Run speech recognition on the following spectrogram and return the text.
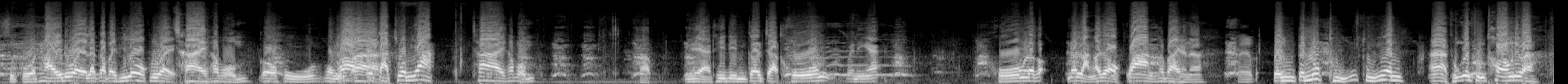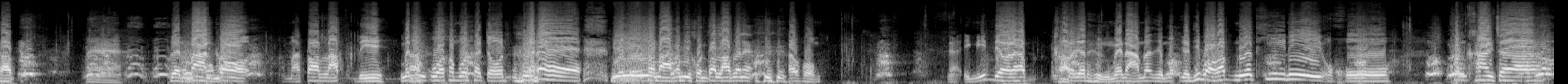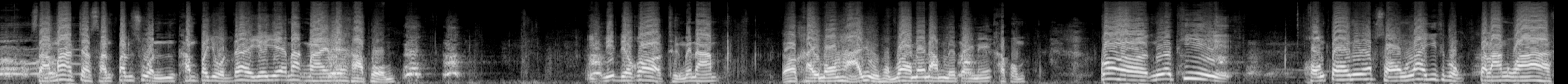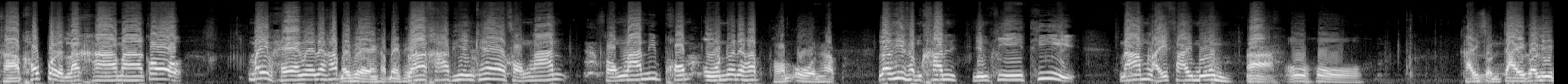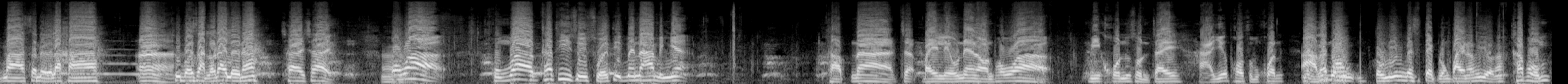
สุโขทัยด้วยแล้วก็ไปพิโลกด้วย ใช่ครับผม ก็โอ้โหผมว่าถือว่า โอกาสท่วมยาก ใช่ครับผม ครับเนี่ยที่ดินก็จะโค้งเป็นอย่างเงี้ย โค้งแล้วก็ด้านหลังก็จะออกกว้างเข้าไปไปนะเออเป็นเป็นรูปถุงถุงเงินอ่าถุงเงินถุงทองดีกว่าครับแหมเพื่อนบ้านก็มาต้อนรับดี ไม่ต้องกลัวขโมยขโจรนี่เดินเข้ามาก็มีคนต้อนรับแล้วเนี่ยครับผมเนี่ยอีกนิดเดียวนะครับครับก็จะถึงแม่น้ำแล้วอย่างอย่างที่บอกครับเนื้อที่นี่โอ้โหค่อนข้างจะสามารถจัดสรรปันส่วนทำประโยชน์ได้เยอะแยะมากมายเลยครับผม อีกนิดเดียวก็ถึงแม่น้ำก็ใครมองหาอยู่ผมว่าแนะนำเลยแปลงนี้ ครับผม ก็เนื้อที่ของแปลงนี้นะครับสองไร่ยี่สิบหกตารางวาครับเขาเปิดราคามาก็ไม่แพงเลยนะครับ ไม่แพงครับไม่แพงราคาเพียงแค่สองล้านสองล้านนี่พร้อมโอนด้วยนะครับ พร้อมโอนครับ แล้วที่สำคัญยังพีที่น้ำไหลทรายมูล อ่า โอ้โห ใครสนใจก็รีบมาเสนอราคาอ่า ที่บริษัทเราได้เลยนะ ใช่ใช่ อ่า เพราะว่า ผมว่าถ้าที่สวยๆติดแม่น้ำอย่างเงี้ยครับน่าจะไปเร็วแน่นอน เพราะว่ามีคนสนใจหาเยอะพอสมควรอ่าแล้วตรงตรงนี้มันเป็นสเต็ปลงไปนะพี่โยนะครับผม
